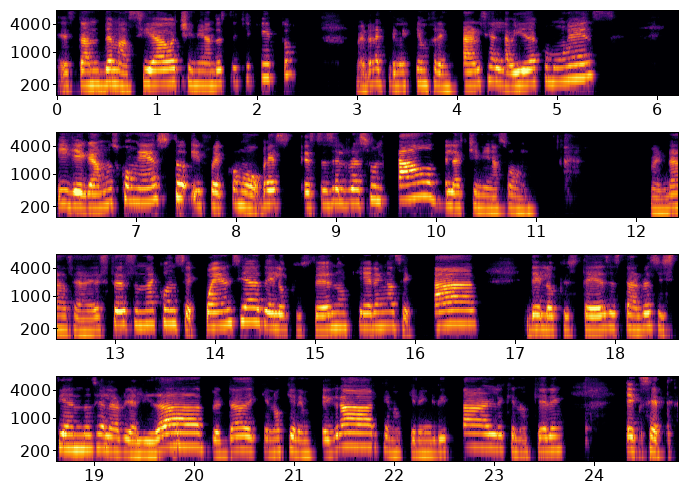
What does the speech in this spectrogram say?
están demasiado chineando este chiquito, ¿verdad? Tiene que enfrentarse a la vida como es, y llegamos con esto y fue como, ves, este es el resultado de la chineazón, ¿verdad? O sea, esta es una consecuencia de lo que ustedes no quieren aceptar, de lo que ustedes están resistiendo hacia la realidad, ¿verdad? De que no quieren pegar, que no quieren gritarle, que no quieren, etcétera.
